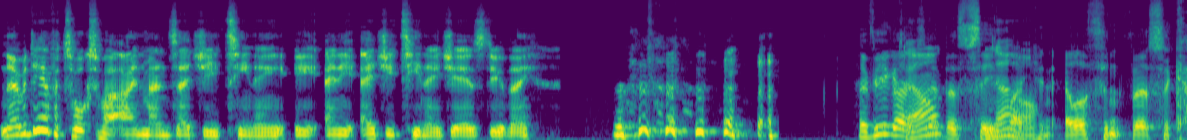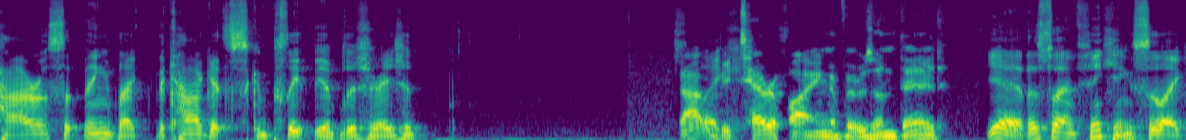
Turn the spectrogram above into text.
nobody ever talks about Iron Man's edgy teenage any edgy teenage years, do they? have you guys No? ever seen No. like an elephant versus a car or something? Like the car gets completely obliterated. that would be terrifying if it was undead Yeah, that's what I'm thinking. So, like,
